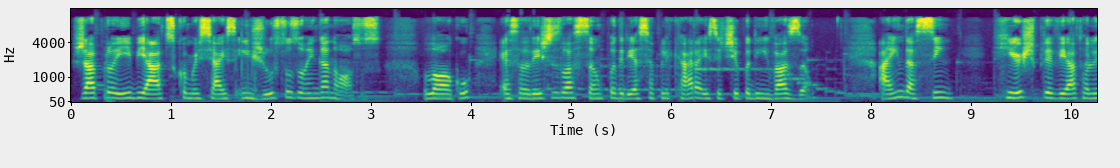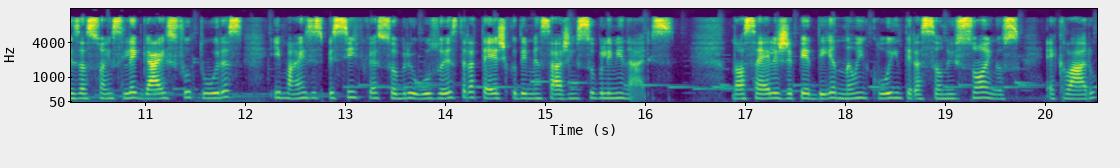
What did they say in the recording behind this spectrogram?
já proíbe atos comerciais injustos ou enganosos. Logo, essa legislação poderia se aplicar a esse tipo de invasão. Ainda assim, Hirsch prevê atualizações legais futuras e mais específicas sobre o uso estratégico de mensagens subliminares. Nossa LGPD não inclui interação nos sonhos, é claro,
